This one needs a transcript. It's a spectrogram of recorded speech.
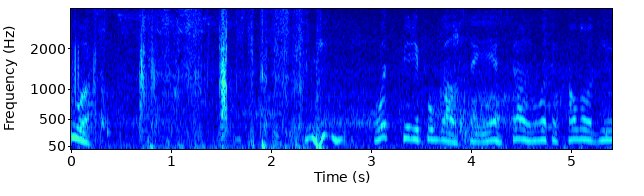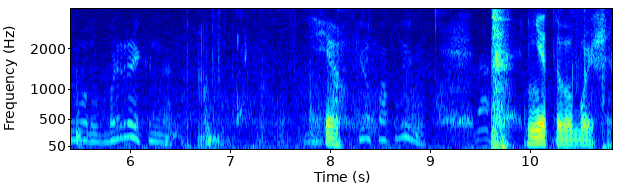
Во. Вот перепугался, я сразу в эту холодную воду брыкну. Все, Все, поплыли. нет его больше.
